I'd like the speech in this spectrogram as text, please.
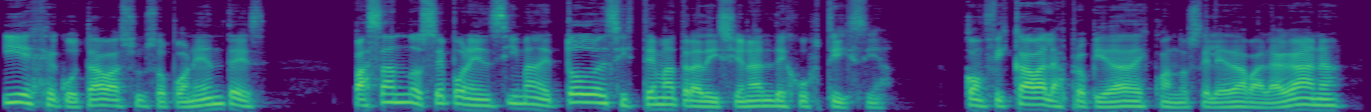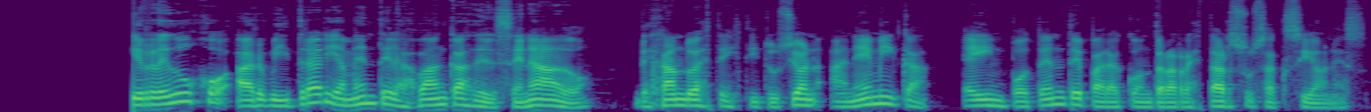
y ejecutaba a sus oponentes, pasándose por encima de todo el sistema tradicional de justicia. Confiscaba las propiedades cuando se le daba la gana, y redujo arbitrariamente las bancas del Senado, dejando a esta institución anémica e impotente para contrarrestar sus acciones.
